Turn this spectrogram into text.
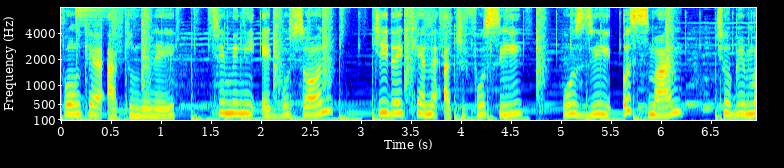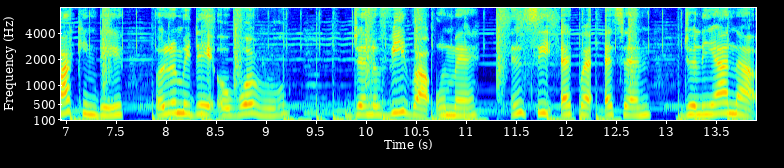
Funke Akindele, Timini Egbuson, Jide Kene Achufusi, Uzee Usman, Tobi Makinde, Olumide Oworu, Genevieve Ume, Nse Ikpe Etim, Juliana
